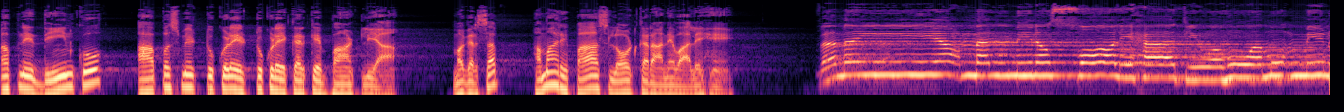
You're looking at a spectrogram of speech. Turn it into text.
اپنے دین کو آپس میں ٹکڑے ٹکڑے کر کے بانٹ لیا مگر سب ہمارے پاس لوٹ کر آنے والے ہیں۔ فمن يعمل من الصالحات وهو مؤمن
